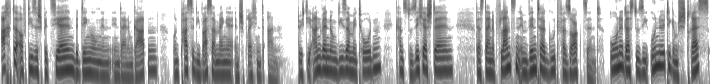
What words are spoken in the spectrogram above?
Achte auf diese speziellen Bedingungen in deinem Garten und passe die Wassermenge entsprechend an. Durch die Anwendung dieser Methoden kannst du sicherstellen, dass deine Pflanzen im Winter gut versorgt sind, ohne dass du sie unnötigem Stress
